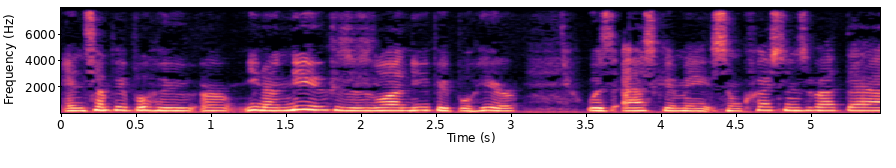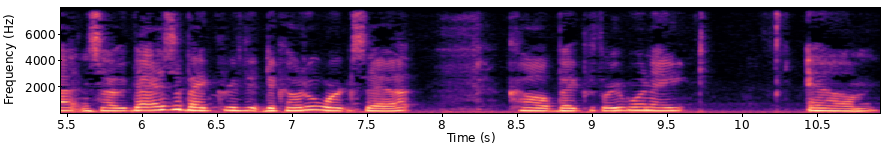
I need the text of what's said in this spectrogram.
and some people who are, you know, new, because there's a lot of new people here, was asking me some questions about that. And so that is a bakery that Dakota works at called Baker 318. Um,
